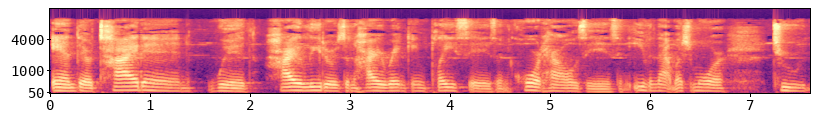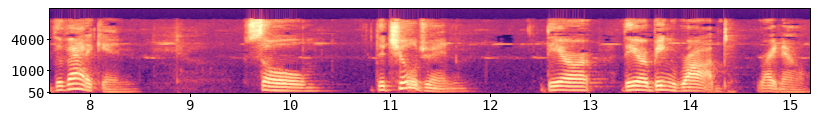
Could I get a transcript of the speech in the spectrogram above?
and they're tied in with high leaders and high ranking places and courthouses and even that much more to the Vatican. So the children, they are they are being robbed right now.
